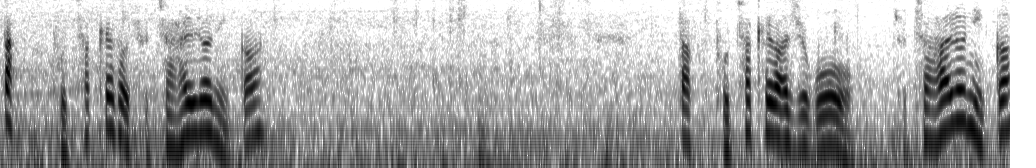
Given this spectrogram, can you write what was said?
딱 도착해서 주차하려니까 딱 도착해가지고 주차하려니까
